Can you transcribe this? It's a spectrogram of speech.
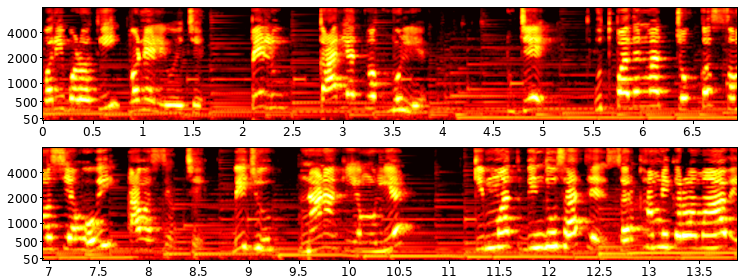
પરિબળોથી બનેલી હોય છે. પહેલું, કાર્યાત્મક મૂલ્ય, જે ઉત્પાદનમાં ચોક્કસ સમસ્યા હોવી આવશ્યક છે. બીજું, નાણાકીય મૂલ્ય કિંમત બિંદુ સાથે સરખામણી કરવામાં આવે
